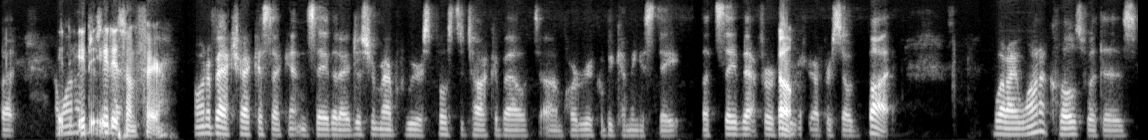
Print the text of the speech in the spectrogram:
But I it, want it, it is unfair. I want to backtrack a second and say that I just remembered we were supposed to talk about um, Puerto Rico becoming a state. Let's save that for a Oh. future episode. But what I want to close with is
